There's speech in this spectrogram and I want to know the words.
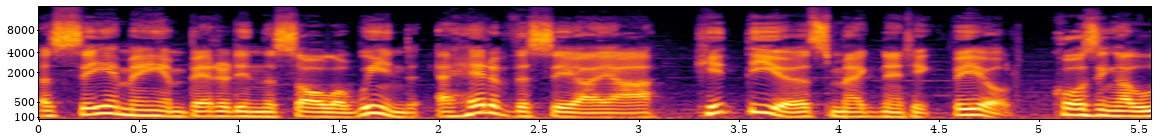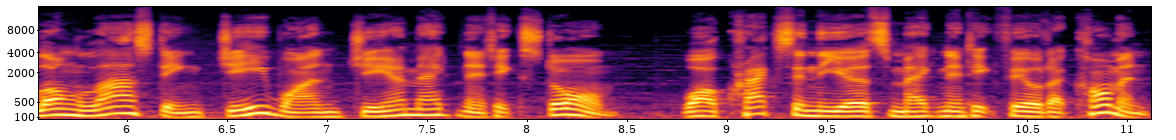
a CME embedded in the solar wind ahead of the CIR hit the Earth's magnetic field, causing a long lasting G1 geomagnetic storm. While cracks in the Earth's magnetic field are common,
